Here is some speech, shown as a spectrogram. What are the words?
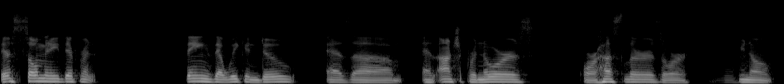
There's so many different things that we can do as um as entrepreneurs or hustlers or Mhm. you know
